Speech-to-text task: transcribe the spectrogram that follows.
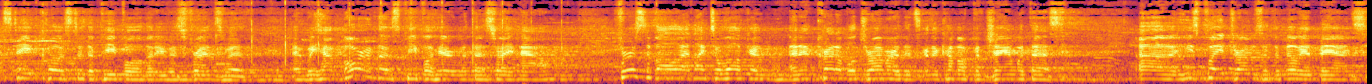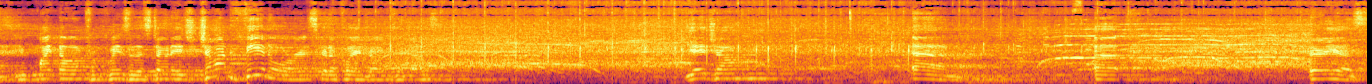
that stayed close to the people that he was friends with. And we have more of those people here with us right now. First of all, I'd like to welcome an incredible drummer that's going to come up and jam with us. Uh, he's played drums with a million bands. You might know him from Queens of the Stone Age. Jon Theodore is going to play drums with us. Yay, John. Um, uh, there he is.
